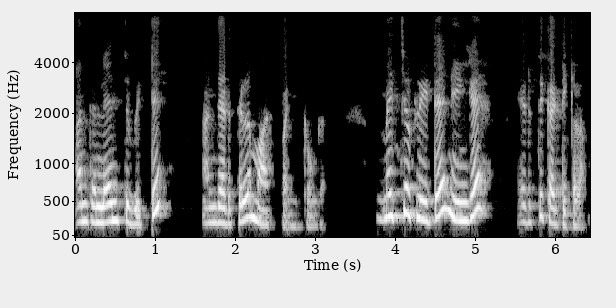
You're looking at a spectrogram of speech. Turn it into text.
அந்த லென்த்து விட்டு அந்த இடத்துல மார்க் பண்ணிக்கோங்க. மிச்ச ஃப்ளீட்டை நீங்கள் எடுத்து கட்டிக்கலாம்.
